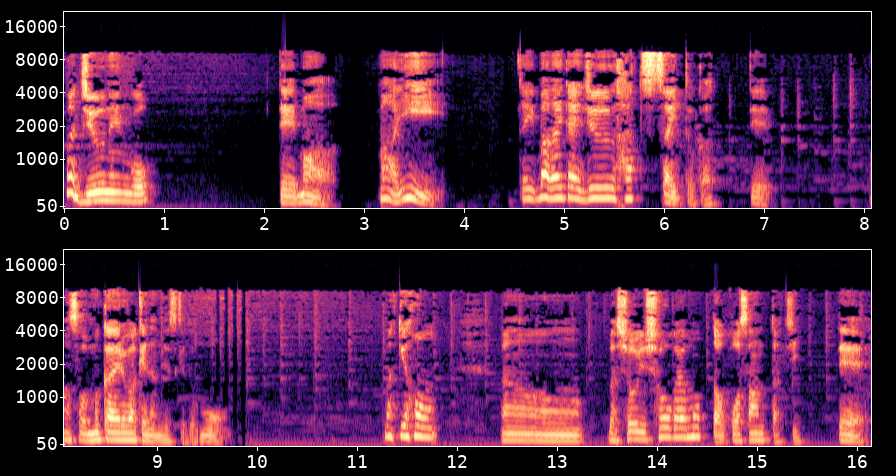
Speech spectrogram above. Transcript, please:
まあ10年後で、まあ、まあいい、でまあ大体18歳とかって、まあそう迎えるわけなんですけども、まあ基本、あのーまあそういう障害を持ったお子さんたちって、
